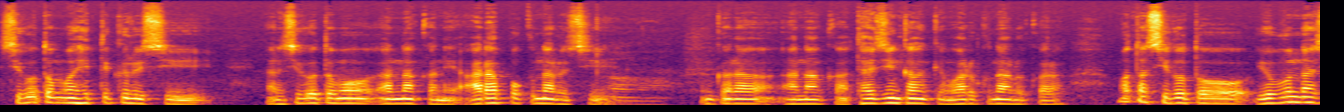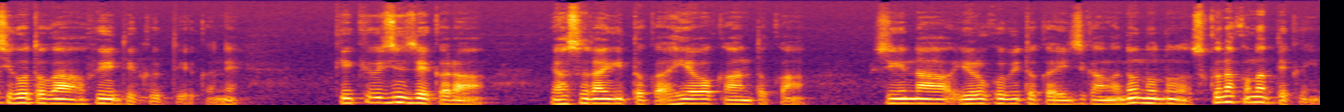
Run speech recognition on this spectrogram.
仕事も減ってくるしあの仕事もあなんかね荒っぽくなるしあ。それからあなんか対人関係も悪くなるからまた仕事余分な仕事が増えていくっていうかね。結局人生から安らぎとか平和感とか不思議な喜びとかいい時間がどんどんどんどん少なくなっていくんよ。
